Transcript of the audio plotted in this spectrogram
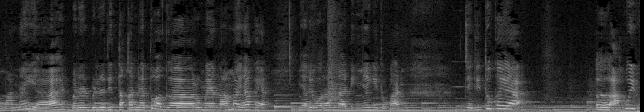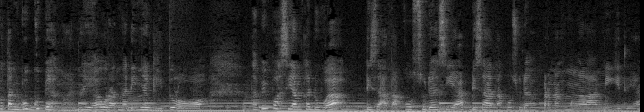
mana ya? Bener-bener ditekannya tuh agak lumayan lama ya kayak nyari urat nadinya gitu kan jadi tuh kayak e, aku ikutan gugup ya mana ya urat nadinya gitu loh. Tapi pas yang kedua di saat aku sudah siap di saat aku sudah pernah mengalami gitu ya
